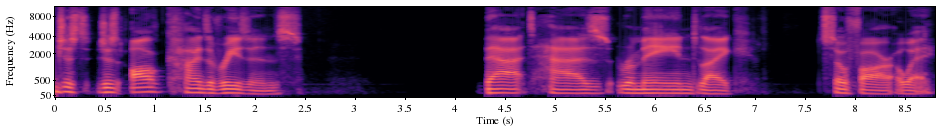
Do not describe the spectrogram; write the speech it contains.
just just all kinds of reasons that has remained like so far away.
